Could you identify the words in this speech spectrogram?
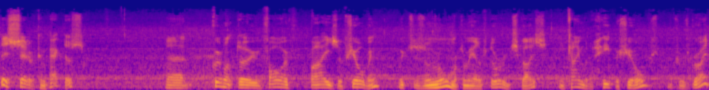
this set of compactors, uh, equivalent to five bays of shelving, which is an enormous amount of storage space. It came with a heap of shelves, which was great.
